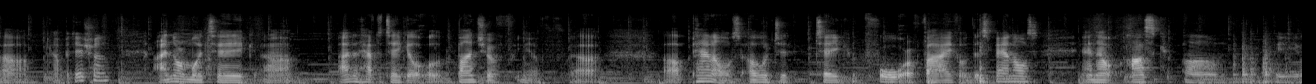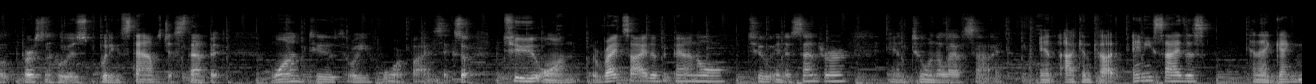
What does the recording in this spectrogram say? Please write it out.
uh, competition. I normally take uh, I don't have to take a, a bunch of you know uh, uh, panels. I would just take four or five of these panels and I'll ask um, the person who is putting stamps just stamp it. One two three four five six. So two on the right side of the panel two in the center and two on the left side. And I can cut any sizes and I can,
